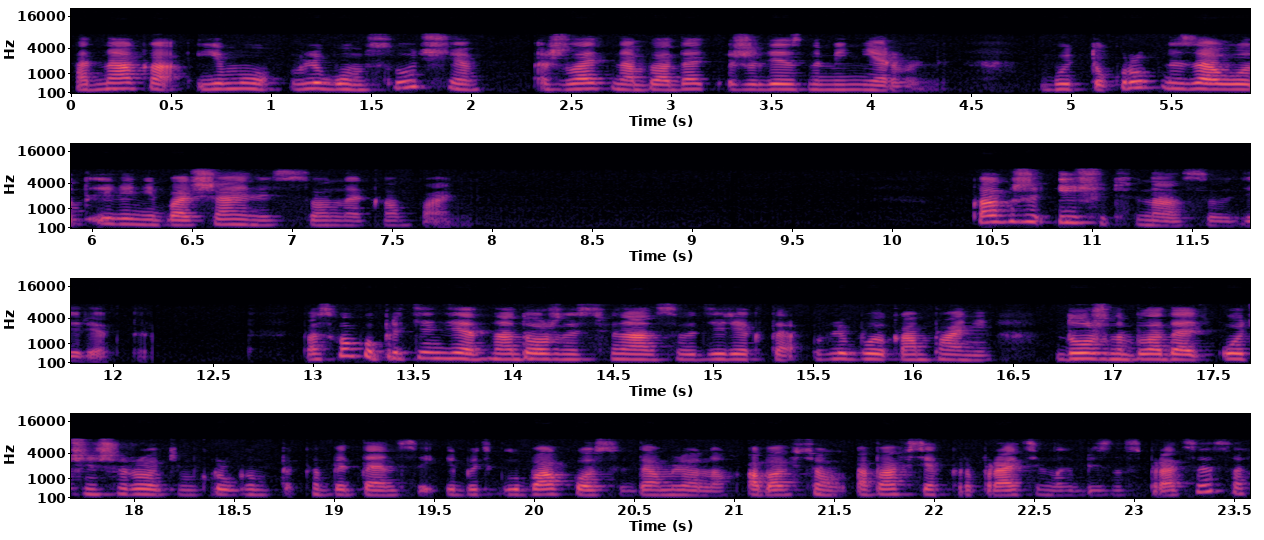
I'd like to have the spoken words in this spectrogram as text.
однако ему в любом случае желательно обладать железными нервами, будь то крупный завод или небольшая инвестиционная компания. Как же ищут финансового директора? Поскольку претендент на должность финансового директора в любой компании должен обладать очень широким кругом компетенций и быть глубоко осведомленным обо, всем, обо всех корпоративных бизнес-процессах,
